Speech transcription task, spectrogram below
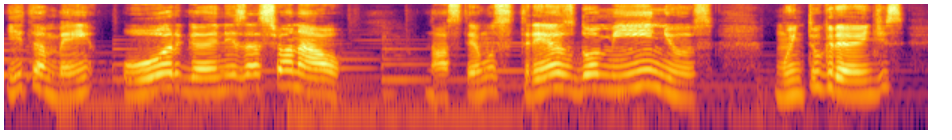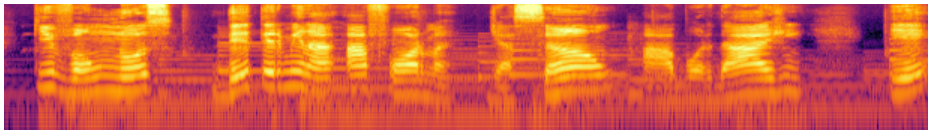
e também organizacional. Nós temos três domínios muito grandes que vão nos determinar a forma de ação, a abordagem e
